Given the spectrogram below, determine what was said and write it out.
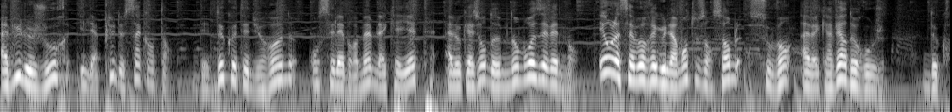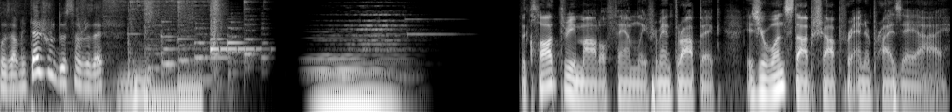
a vu le jour il y a plus de 50 ans. Des deux côtés du Rhône, on célèbre même la Caillette à l'occasion de nombreux événements. Et on la savoure régulièrement tous ensemble, souvent avec un verre de rouge. De Creuse-Hermitage ou de Saint-Joseph? The Claude 3 model family from Anthropic is your one stop shop for enterprise AI.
